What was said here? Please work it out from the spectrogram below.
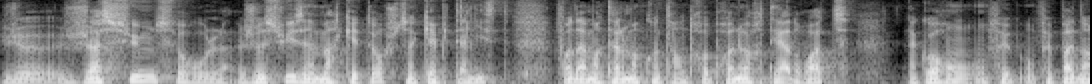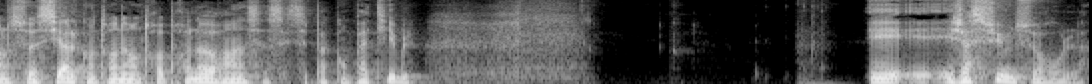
J'assume ce rôle-là. Je suis un marketeur, je suis un capitaliste. Fondamentalement, quand tu es entrepreneur, tu es à droite. D'accord? On, on, fait, on fait pas dans le social quand on est entrepreneur, hein, ça, c'est, pas compatible. Et, j'assume ce rôle-là.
